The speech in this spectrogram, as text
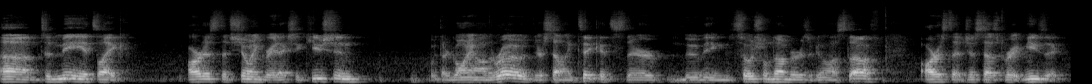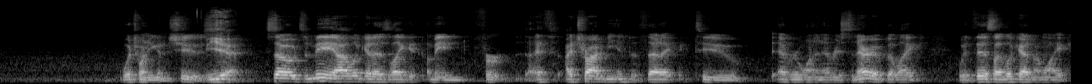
um, to me, it's like artists that's showing great execution. They're going on the road, they're selling tickets, they're moving social numbers, they're doing all that stuff. Artists that just has great music. Which one are you going to choose? Yeah. So to me, I look at it as like, I mean, for I, I try to be empathetic to everyone in every scenario, but like with this, I look at it and I'm like,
